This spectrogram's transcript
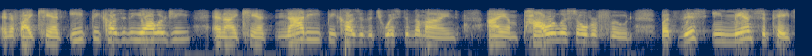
And if I can't eat because of the allergy, and I can't not eat because of the twist of the mind, I am powerless over food. But this emancipates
